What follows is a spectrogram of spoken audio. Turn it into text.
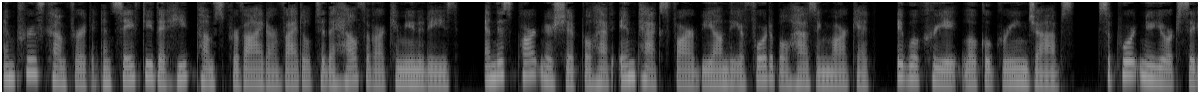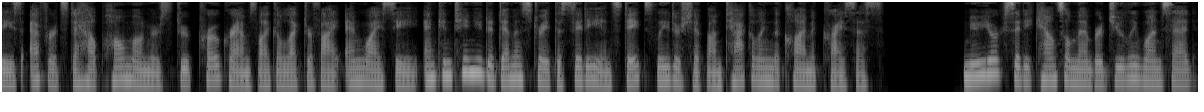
improved comfort, and safety that heat pumps provide are vital to the health of our communities, and this partnership will have impacts far beyond the affordable housing market. It will create local green jobs, support New York City's efforts to help homeowners through programs like Electrify NYC, and continue to demonstrate the city and state's leadership on tackling the climate crisis. New York City Council member Julie Won said,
